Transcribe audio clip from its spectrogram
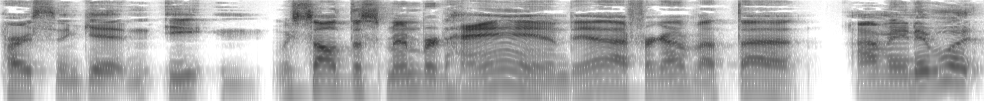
person getting eaten. We saw dismembered hand. Yeah, I forgot about that. I mean, it would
